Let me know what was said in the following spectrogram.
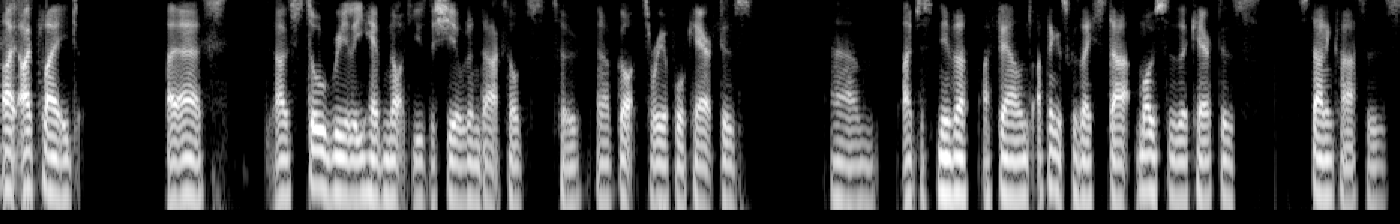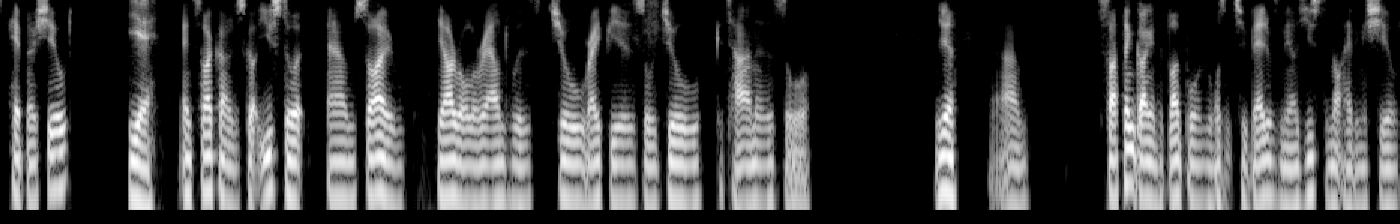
I, I played. Uh, I still really have not used the shield in Dark Souls 2, and I've got three or four characters. Um, I just never. I found. I think it's because they start most of the characters starting classes have no shield, yeah, and so I kind of just got used to it. Um, so I yeah I roll around with dual rapiers or dual katanas or yeah. Um, so I think going into Bloodborne wasn't too bad with me. I was used to not having a shield.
